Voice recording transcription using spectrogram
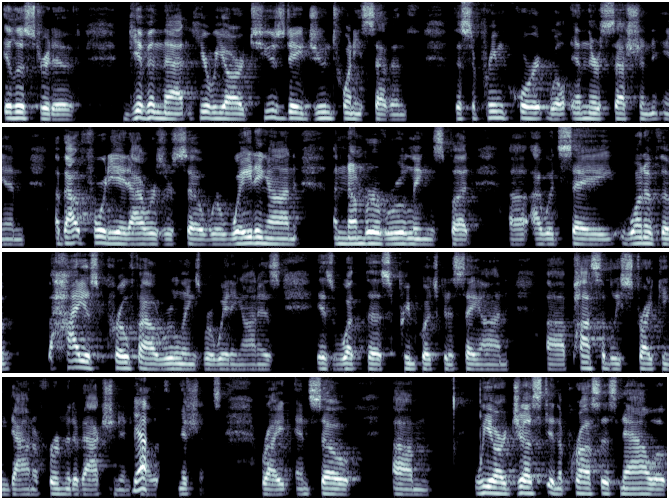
illustrative, given that here we are, Tuesday, June 27th. The Supreme Court will end their session in about 48 hours or so. We're waiting on a number of rulings, but uh, I would say one of the highest profile rulings we're waiting on is is what the Supreme Court's going to say on uh, possibly striking down affirmative action in yep. college admissions, right? And so um, we are just in the process now of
